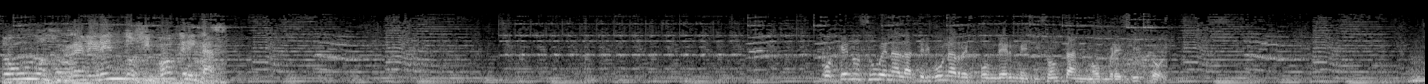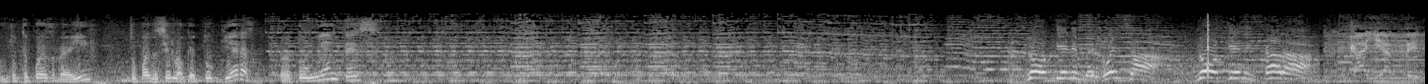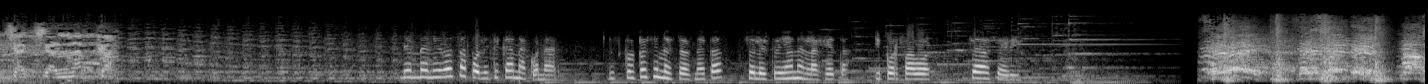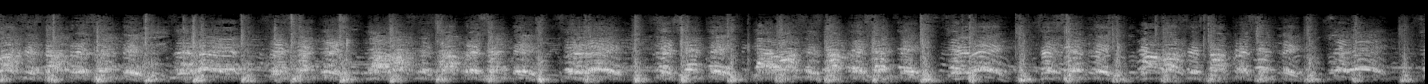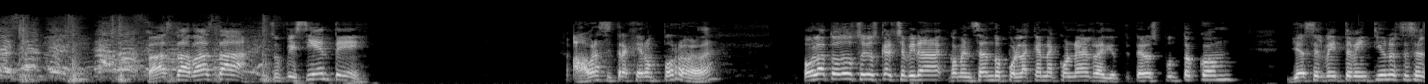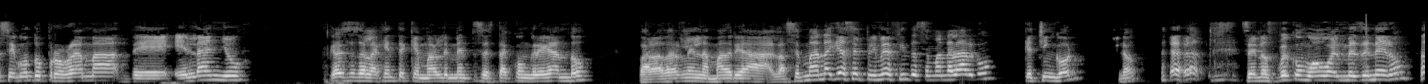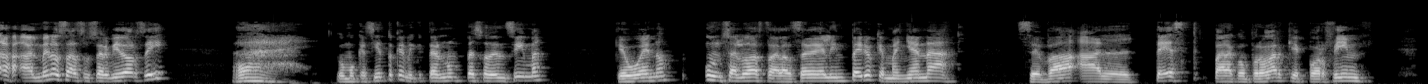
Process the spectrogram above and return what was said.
Son unos reverendos hipócritas. ¿Por qué no suben a la tribuna a responderme si son tan hombrecitos? Tú te puedes reír, tú puedes decir lo que tú quieras, pero tú mientes. ¡No tienen vergüenza! ¡No tienen cara! Cállate, chachalaca. Bienvenidos a Política Nacional. Disculpe si nuestras netas se le estrellan en la jeta. Y por favor, sea serio. Basta, suficiente. Ahora sí trajeron porro, ¿verdad? Hola a todos, soy Oscar Chavira, comenzando por la cana con radioteteros.com. Ya es el 2021, este es el segundo programa del año. Gracias a la gente que amablemente se está congregando para darle en la madre a la semana. Ya es el primer fin de semana largo, qué chingón, ¿no? se nos fue como agua el mes de enero, al menos a su servidor, sí. Ay, como que siento que me quitaron un peso de encima. Qué bueno. Un saludo hasta la sede del Imperio que mañana se va al test para comprobar que por fin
